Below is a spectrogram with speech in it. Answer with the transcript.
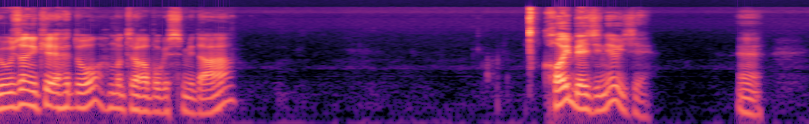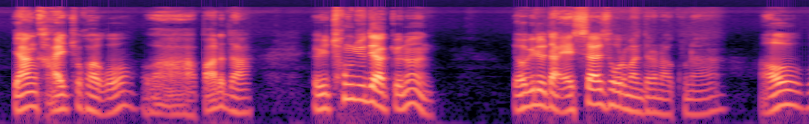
여기서 이렇게 해도 한번 들어가 보겠습니다. 거의 매진이에요, 이제. 예. 양 가해 쪽하고, 와, 빠르다. 여기 청주대학교는 여기를 다 SR석으로 만들어 놨구나. 아우,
